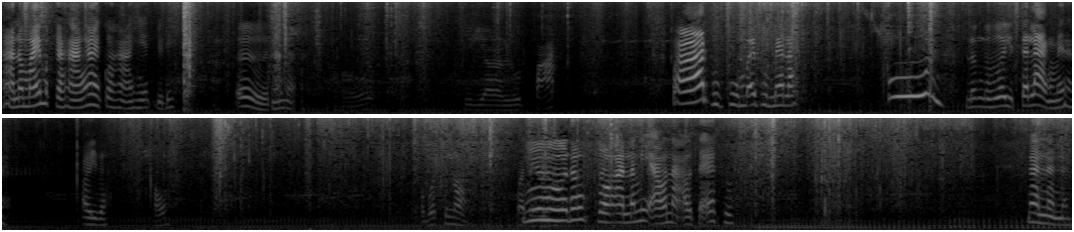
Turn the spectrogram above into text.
หาหน่อไม้มันก็หาง่ายกว่าหาเห็ดอยู่ดิเออนั่นแหละทีเดียวรุดปัดปาดผุ่มๆไอ้ผุ่มแม่ละ ปูนเรื่องเฮ้ยอยู่ตะล่างไหมน่ะเอาอีกบ่เอาเบิดขึ้นเนาะว่านี่เออทั้งสองอันนั้นไม่เอานะเอาแต่คือนั่นนั่นนั่น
